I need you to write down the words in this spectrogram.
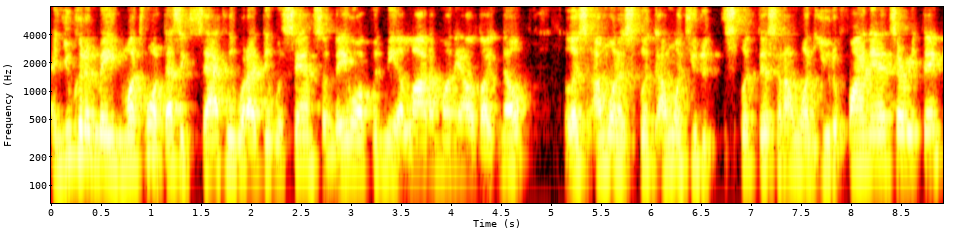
And you could have made much more. That's exactly what I did with Samsung. They offered me a lot of money. I was like, no, let's I want to split, I want you to split this and I want you to finance everything.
